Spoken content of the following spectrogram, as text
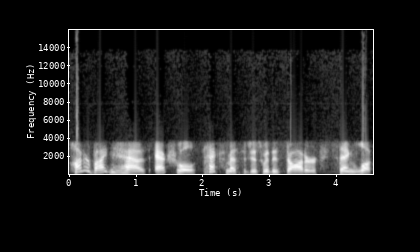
Hunter Biden has actual text messages with his daughter saying, "Look,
